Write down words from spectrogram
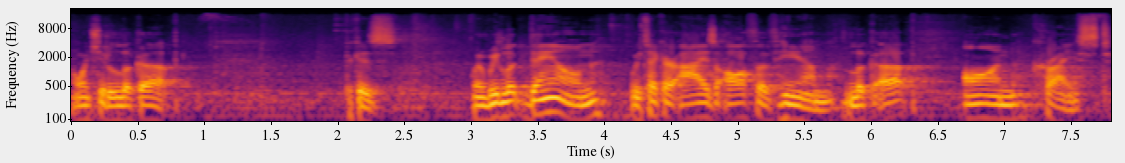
I want you to look up. Because when we look down, we take our eyes off of Him. Look up on Christ.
